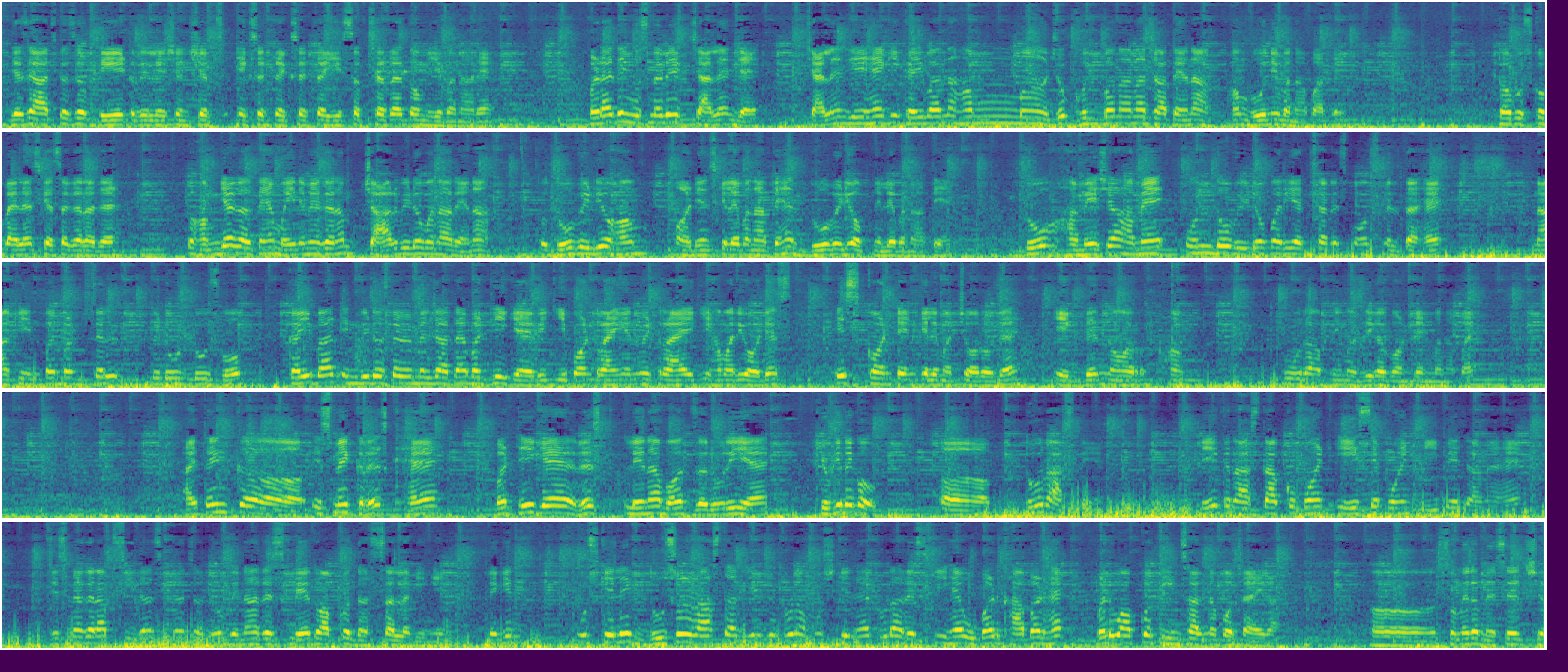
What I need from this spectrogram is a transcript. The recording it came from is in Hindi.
जैसे आजकल सिर्फ़ डेट रिलेशनशिप्स एक्सेट्रा एक्सेट्रा ये सब चल रहा है तो हम ये बना रहे हैं. बट आई थिंक उसमें भी एक चैलेंज है. चैलेंज ये है कि कई बार ना हम जो खुद बनाना चाहते हैं ना, हम वो नहीं बना पाते. तो अब उसको बैलेंस कैसे करा जाए? तो हम क्या करते हैं महीने में अगर हम चार वीडियो बना रहे हैं ना तो दो वीडियो हम ऑडियंस के लिए बनाते हैं दो वीडियो अपने लिए बनाते हैं। तो हमेशा हमें उन दो वीडियो पर ही अच्छा रिस्पॉन्स मिलता है ना कि इन पर but still we don't lose hope कई बार इन वीडियोस पे भी मिल जाता है बट ठीक है we keep on trying and we try कि हमारी ऑडियंस इस कंटेंट के लिए मच्योर हो जाए एक दिन और हम पूरा अपनी मर्ज़ी का कंटेंट बना पाए। आई थिंक uh, इसमें एक रिस्क है बट ठीक है रिस्क लेना बहुत ज़रूरी है क्योंकि देखो uh, दो रास्ते हैं। एक रास्ता आपको पॉइंट ए से पॉइंट बी पे जाना है जिसमें अगर आप सीधा सीधा चल रहे हो बिना रिस्क लिए तो आपको दस साल लगेंगे। लेकिन उसके लिए एक दूसरा रास्ता भी है जो थोड़ा मुश्किल है थोड़ा रिस्की है उबड़ खाबड़ है बट वो आपको तीन साल में पहुंचाएगा। सो मेरा message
